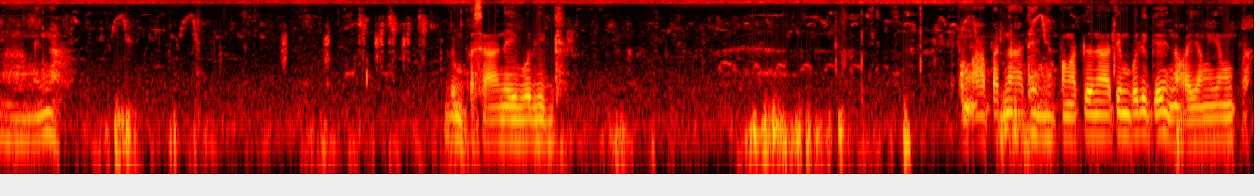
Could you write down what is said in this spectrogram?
Hangin na. Doon pa sana ibulig. Pang-apat natin, yung pangatlo natin bulig ay nakayang-yang pa.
